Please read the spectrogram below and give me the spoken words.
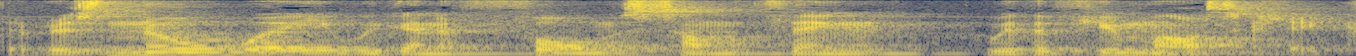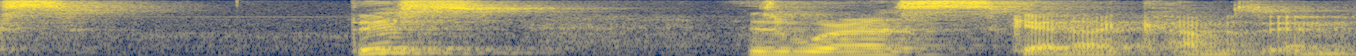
There is no way we're going to form something with a few mouse clicks. This is where a scanner comes in.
